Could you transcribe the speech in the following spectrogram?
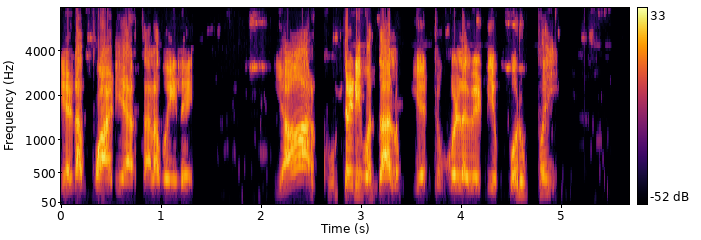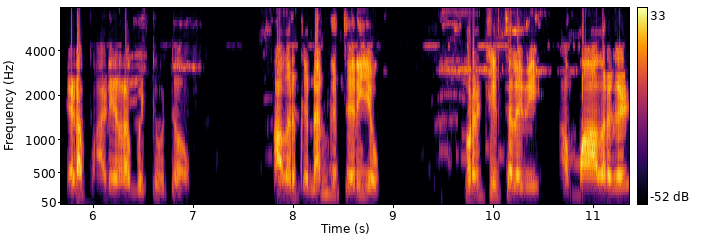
எடப்பாடியார் தலைமையிலே யார் கூட்டணி வந்தாலும் ஏற்றுக்கொள்ள வேண்டிய பொறுப்பை எடப்பாடியாரிடம் விட்டுவிட்டோம் அவருக்கு நன்கு தெரியும். புரட்சி தலைவி அம்மா அவர்கள்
